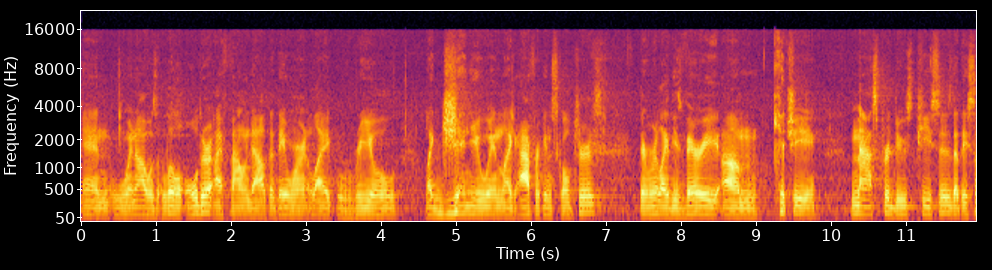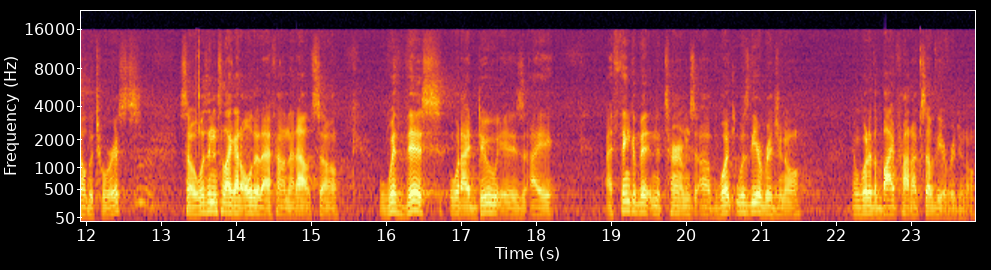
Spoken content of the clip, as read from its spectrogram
And when I was a little older, I found out that they weren't like real, like genuine, like African sculptures. They were like these very um, kitschy, mass-produced pieces that they sell to tourists. Mm. So it wasn't until I got older that I found that out. So with this, what I do is I, I think of it in the terms of what was the original and what are the byproducts of the original.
